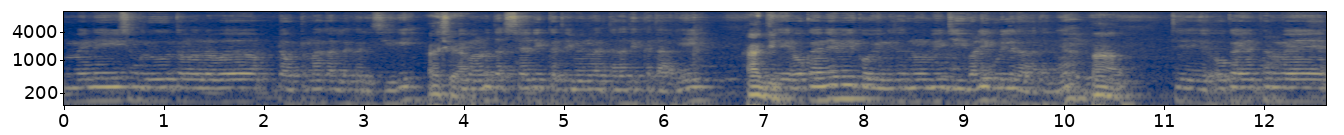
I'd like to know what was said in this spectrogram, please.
ਮੈਨੇ ਸੰਗਰੂਰ ਤੋਂ ਮਤਲਬ ਡਾਕਟਰ ਨਾਲ ਗੱਲ ਕਰੀ ਸੀਗੀ। ਅੱਛਾ। ਤੇ ਉਹਨੂੰ ਦੱਸਿਆ ਦਿੱਕਤ ਵੀ ਮੈਨੂੰ ਏਦਾਂ ਦਾ ਦਿੱਕਤ ਆ ਗਈ। ਹਾਂਜੀ। ਤੇ ਉਹ ਕਹਿੰਦੇ ਵੀ ਕੋਈ ਨਹੀਂ ਤੁਹਾਨੂੰ ਵੀ ਜੀ ਵਾਲੀ ਗੋਲੀ ਲਗਾ ਦਿੰਦੇ ਆ। ਹਾਂ। ਤੇ ਉਹ ਕਹਿੰਦੇ ਫਿਰ ਮੈਂ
